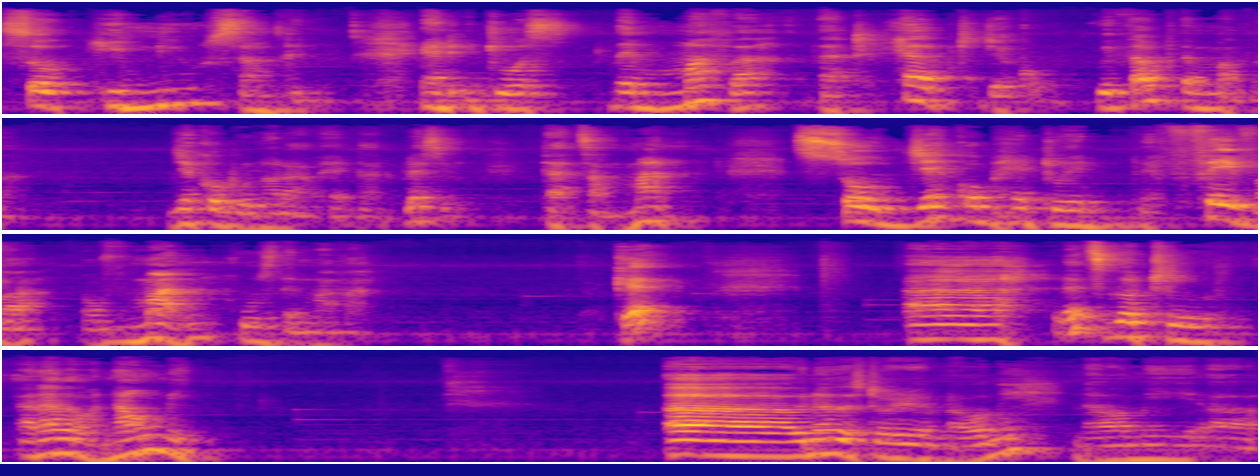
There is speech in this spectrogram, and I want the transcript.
So he knew something. And it was the mother that helped Jacob. Without the mother, Jacob would not have had that blessing. That's a man. So Jacob had to have the favor of man, who's the mother. Okay? Uh, let's go to another one. Naomi. Uh, we know the story of Naomi. Naomi uh,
